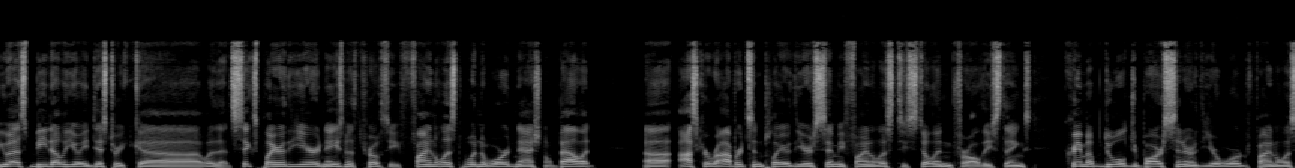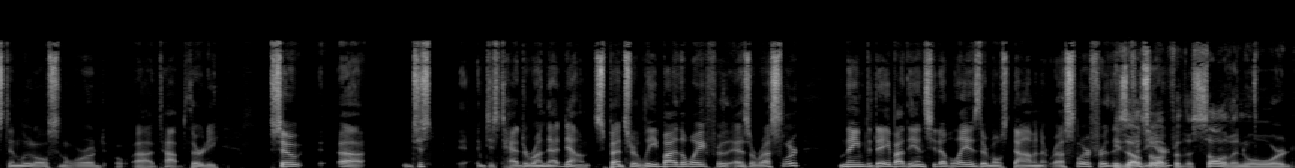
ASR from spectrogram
USBWA District, uh, what is that, Sixth Player of the Year, Naismith Trophy finalist, Wooden Award National Ballot, uh, Oscar Robertson, Player of the Year semifinalist. He's still in for all these things. Kareem Abdul Jabbar, Center of the Year Award finalist, and Lute Olson Award uh, top 30. So uh, just just had to run that down. Spencer Lee, by the way, for as a wrestler, named today by the NCAA as their most dominant wrestler for the He's for the also year. up for the Sullivan Award,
